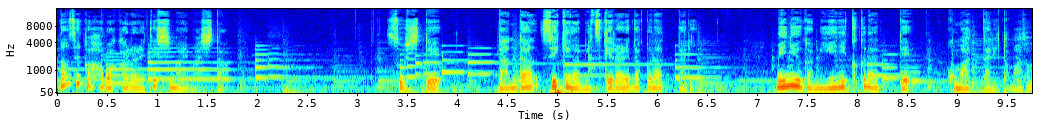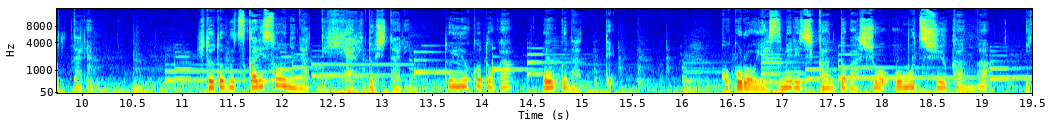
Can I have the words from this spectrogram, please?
なぜかはばかられてしまいました。そしてだんだん席が見つけられなくなったりメニューが見えにくくなって困ったり戸惑ったり人とぶつかりそうになってヒヤリとしたりということが多くなって心を休める時間と場所を持つ習慣が一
